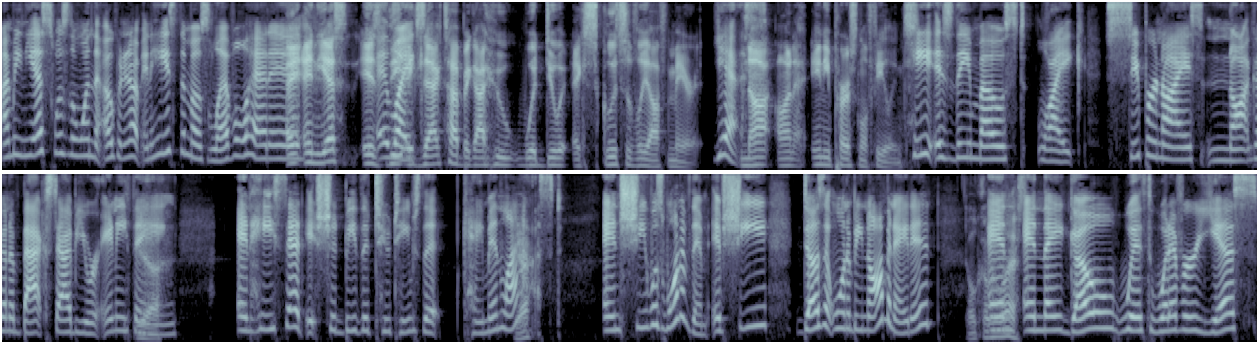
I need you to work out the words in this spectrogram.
I mean, Yes was the one that opened it up, and he's the most level headed. and, and yes, is and, the like- exact type of guy who would do it exclusively off merit, yes. not on any personal feelings. He is the most like super nice, not gonna backstab you or anything. And he said it should be the two teams that came in last. And she was one of them. If she doesn't want to be nominated Don't come and and they go with whatever yes,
